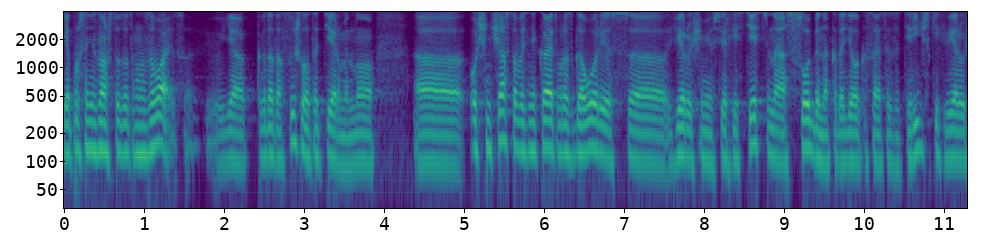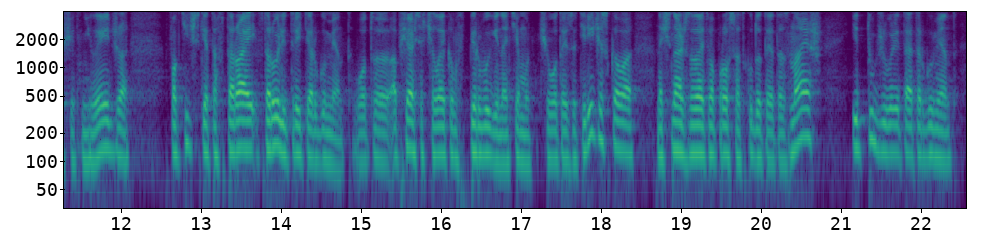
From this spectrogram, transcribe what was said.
я просто не знал, что это называется. Я когда-то слышал этот термин, но Э, очень часто возникает в разговоре с э, верующими в сверхъестественное, особенно когда дело касается эзотерических верующих, Нью-Эйджа. Фактически это второй, второй или третий аргумент. Вот э, общаешься с человеком впервые на тему чего-то эзотерического, начинаешь задать вопросы, откуда ты это знаешь, и тут же вылетает аргумент –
